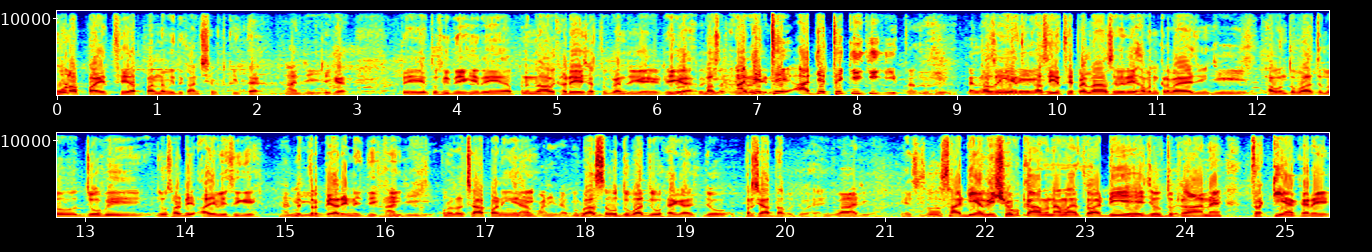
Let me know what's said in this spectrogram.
ਹੁਣ ਆਪਾਂ ਇੱਥੇ ਆਪਾਂ ਨਵੀਂ ਦੁਕਾਨ ਸ਼ਿਫਟ ਕੀਤਾ ਹੈ। ਹਾਂਜੀ। ਠੀਕ ਹੈ। ਤੇ ਤੁਸੀਂ ਦੇਖ ਹੀ ਰਹੇ ਆ ਆਪਣੇ ਨਾਲ ਖੜੇ ਆ ਸ਼ਤਰੂਗੰਜ ਜੀ ਇਹ ਠੀਕ ਹੈ ਬਸ ਇਹਨਾਂ ਅੱਜ ਇੱਥੇ ਅੱਜ ਇੱਥੇ ਕੀ ਕੀ ਕੀਤਾ ਤੁਸੀਂ ਪਹਿਲਾਂ ਅਸੀਂ ਸਵੇਰੇ- ਅਸੀਂ ਇੱਥੇ ਪਹਿਲਾਂ ਸਵੇਰੇ ਹਵਨ ਕਰਵਾਇਆ ਜੀ ਜੀ ਹਵਨ ਤੋਂ ਬਾਅਦ ਚਲੋ ਜੋ ਵੀ ਜੋ ਸਾਡੇ ਆਏ ਹੋਏ ਸੀਗੇ ਹਾਂਜੀ। ਮਿੱਤਰ ਪਿਆਰੇ ਨਜ਼ਦੀਕੀ ਹਾਂਜੀ। ਉਹਨਾਂ ਦਾ ਚਾਹ ਪਾਣੀ ਹੈ ਚਾਹ ਪਾਣੀ ਦਾ ਜੀ ਪ੍ਰਬੰਧ। ਬਸ ਉਸ ਤੋਂ ਬਾਅਦ ਜੋ ਹੈਗਾ ਜੋ ਪ੍ਰਸ਼ਾਦਾ ਜੋ ਹੈ ਜੀ ਵਾਹ ਜੀ ਵਾਹ ਇਹ। ਸੋ ਸਾਡੀਆਂ ਵੀ ਸ਼ੁਭ ਕਾਮਨਾਵਾਂ ਤੁਹਾਡੀ ਇਹ ਜੋ ਦੁਕਾਨ ਹੈ ਤਰੱਕੀਆਂ ਕਰੇ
